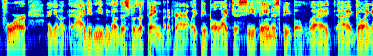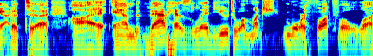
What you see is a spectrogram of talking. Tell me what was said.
for you know, I didn't even know this was a thing, but apparently people like to see famous people uh, going at it, uh, uh, and that has led you to a much more thoughtful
